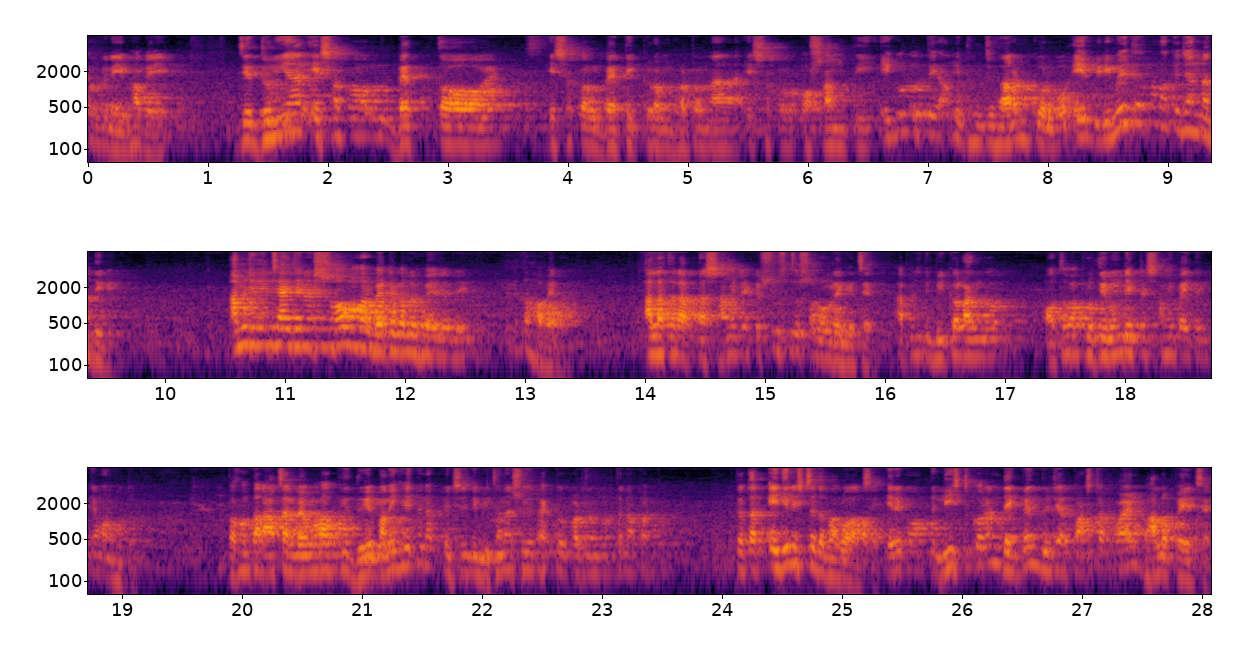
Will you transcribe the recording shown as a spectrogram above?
করবেন এইভাবে যে দুনিয়ার এ সকল ব্যত্যয়, এ সকল ব্যতিক্রম ঘটনা, এ সকল অশান্তি, এগুলোতে আমি ধৈর্য ধারণ করব, এর বিনিময়ে তো আমাকে জান্নাত দিবে। আমি যদি চাই যে না, সব আমার ব্যাটে ভালো হয়ে যাবে, এটা তো হবে না। আল্লাহ তালা আপনার স্বামীটাকে সুস্থ সবল রেখেছেন। আপনি যদি বিকলাঙ্গ অথবা প্রতিবন্ধী একটা স্বামী পাইতেন, কেমন হতো? তখন তার আচার ব্যবহার দিয়ে ধুয়ে পানি খাইতেন আপনি সে যদি বিছানা শুয়ে থাকতে উপার্জন করতে না পারতেন। তো তার এই জিনিসটা তো ভালো আছে। এরকম আপনি লিস্ট করেন, দেখবেন দুই চার, পাঁচটা পয়েন্ট ভালো পেয়েছেন।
